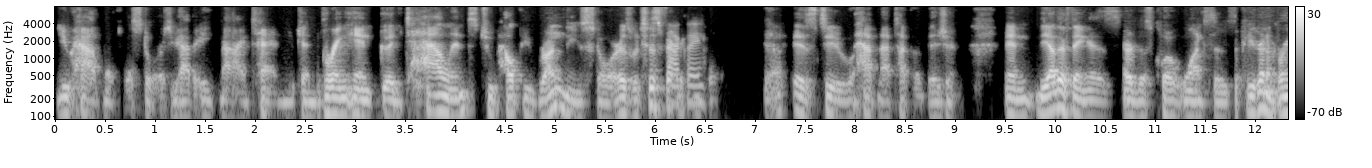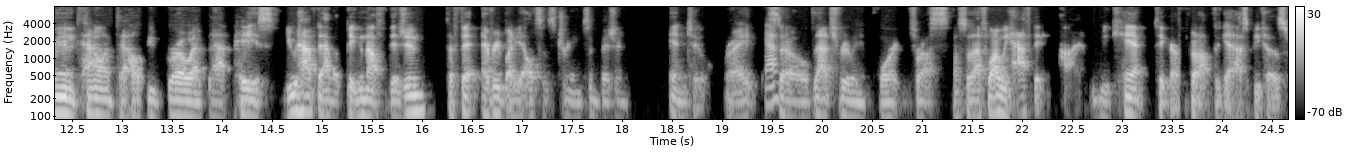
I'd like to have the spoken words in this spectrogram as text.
you have multiple stores. You have eight, nine, ten. You can bring in good talent to help you run these stores, which is Exactly. very important. Yeah, is to have that type of vision. And the other thing is, I heard this quote once is if you're going to bring in talent to help you grow at that pace, you have to have a big enough vision to fit everybody else's dreams and vision into, right? Yeah. So that's really important for us. So that's why we have to aim high. We can't take our foot off the gas because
